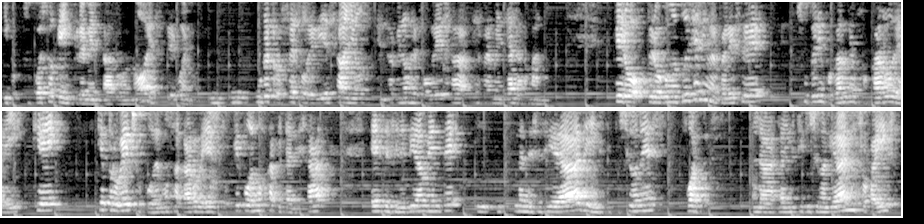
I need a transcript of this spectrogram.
y por supuesto que incrementarlo, ¿no? Este, bueno, un, retroceso de 10 años en términos de pobreza es realmente alarmante. Pero, pero como tú dices, y me parece súper importante enfocarlo de ahí. ¿Qué, ¿Qué provecho podemos sacar de esto? ¿Qué podemos capitalizar? Es definitivamente la necesidad de instituciones fuertes. La, la institucionalidad en nuestro país,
